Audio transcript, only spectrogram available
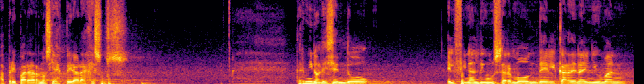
a prepararnos y a esperar a Jesús. Termino leyendo el final de un sermón del cardenal Newman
